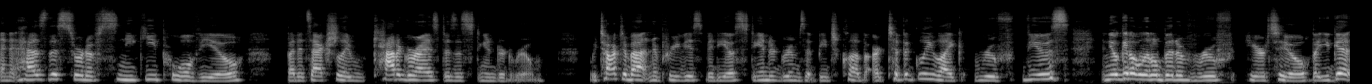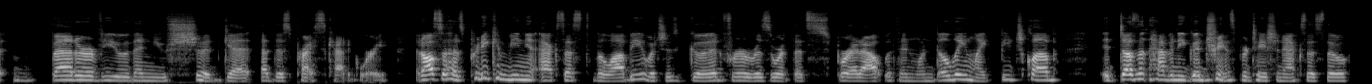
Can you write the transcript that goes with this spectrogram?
and it has this sort of sneaky pool view, but it's actually categorized as a standard room. We talked about in a previous video, standard rooms at Beach Club are typically like roof views, and you'll get a little bit of roof here too, but you get better view than you should get at this price category. It also has pretty convenient access to the lobby, which is good for a resort that's spread out within one building like Beach Club. It doesn't have any good transportation access, though.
